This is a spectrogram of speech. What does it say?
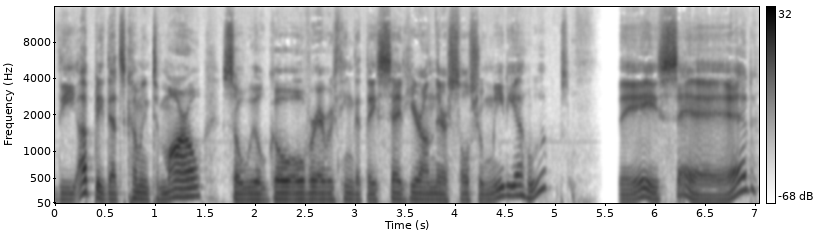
the update that's coming tomorrow. So we'll go over everything that they said here on their social media. Whoops. They said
